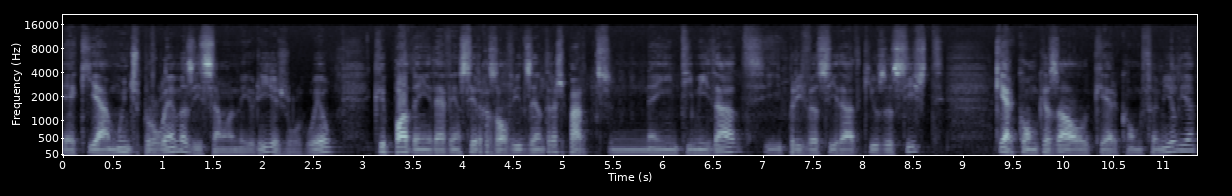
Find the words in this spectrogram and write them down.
é que há muitos problemas, e são a maioria, julgo eu, que podem e devem ser resolvidos entre as partes, na intimidade e privacidade que os assiste, quer como casal, quer como família,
